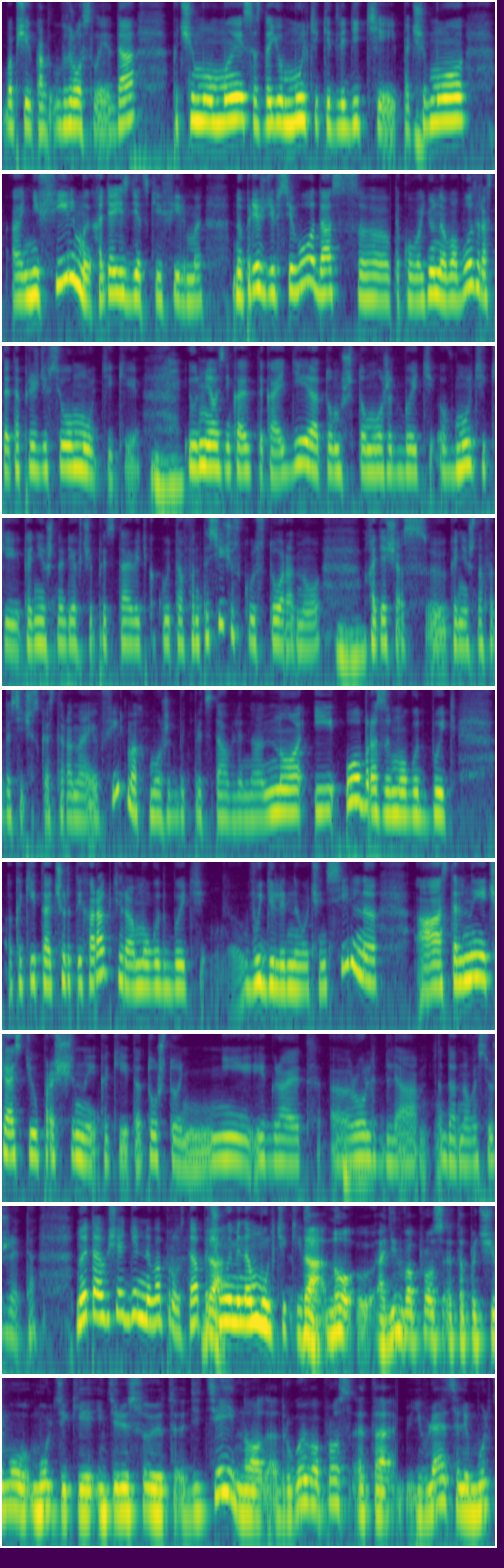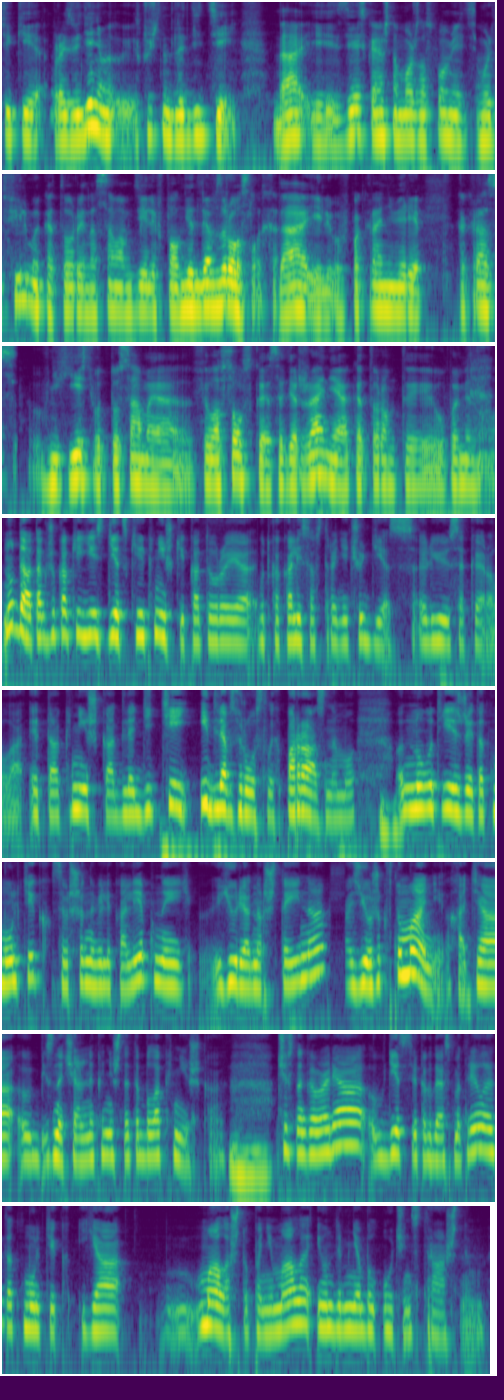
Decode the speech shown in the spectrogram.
вообще как взрослые, да, почему мы создаем мультики для детей, почему а, не фильмы, хотя есть детские фильмы, но прежде всего, да, с э, такого юного возраста это прежде всего мультики. Mm-hmm. И у меня возникает такая идея о том, что, может быть, в мультике, конечно, легче представить какую-то фантастическую сторону, mm-hmm. хотя сейчас, э, конечно, фантастическая сторона и в фильмах может быть представлена, но и образы могут быть, какие-то черты характера могут быть выделены очень сильно, а остальные части упрощены какие-то, то, что не играет э, роль для данного сюжета. Но это вообще отдельный вопрос, да, почему да. именно мультики? Да, но один вопрос это почему мультики интересуют детей, но другой вопрос это являются ли мультики произведением исключительно для детей, да, и здесь, конечно, можно вспомнить мультфильмы, которые на самом деле вполне для взрослых, да, или, по крайней мере, как раз в них есть вот то самое философское содержание, о котором ты упомянул. Ну да, так же, как и есть детские книжки, которые, вот как «Алиса в стране чудес» Льюиса Кэрролла, это книжка для детей и для взрослых по-разному. Mm-hmm. Ну вот есть же этот мультик совершенно великолепный Юрия Норштейна «Ежик в тумане», хотя изначально, конечно, это была книжка. Mm-hmm. Честно говоря, в детстве, когда я смотрела этот мультик, я мало что понимала, и он для меня был очень страшным.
